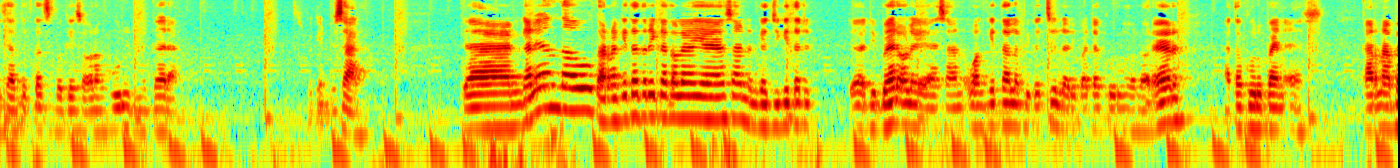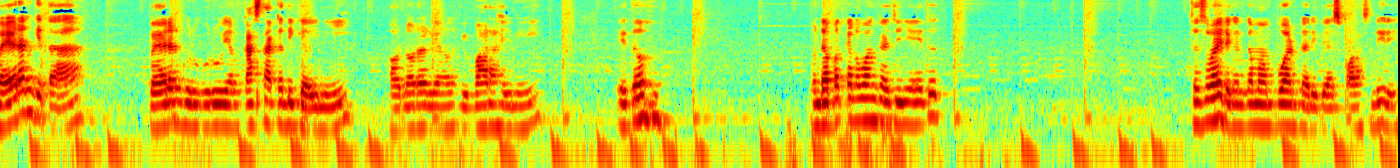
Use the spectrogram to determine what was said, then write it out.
disatukan sebagai seorang guru di negara. Sebagian besar. Dan kalian tahu karena kita terikat oleh yayasan dan gaji kita Ya, dibayar oleh yayasan uang kita lebih kecil daripada guru honorer atau guru PNS karena bayaran kita bayaran guru-guru yang kasta ketiga ini honorer yang lebih parah ini itu mendapatkan uang gajinya itu sesuai dengan kemampuan dari pihak sekolah sendiri.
